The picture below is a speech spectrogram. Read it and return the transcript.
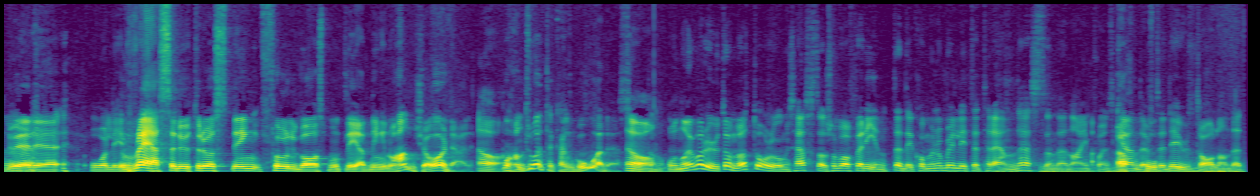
Nu är det. Racerutrustning, full gas mot ledningen och han kör där. Ja. Och han tror att det kan gå det. Ja, hon har ju varit ute och mött årgångshästar, så varför inte? Det kommer nog bli lite trendhästen, den 9 points Ja. candy, efter det uttalandet.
